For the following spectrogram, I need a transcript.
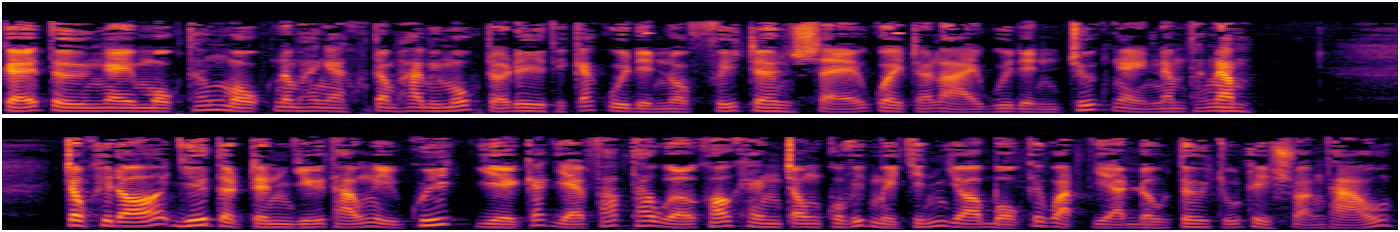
Kể từ ngày 1 tháng 1 năm 2021 trở đi thì các quy định nộp phí trên sẽ quay trở lại quy định trước ngày 5 tháng 5. Trong khi đó, dưới tờ trình dự thảo nghị quyết về các giải pháp tháo gỡ khó khăn trong COVID-19 do Bộ Kế hoạch và Đầu tư chủ trì soạn thảo,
